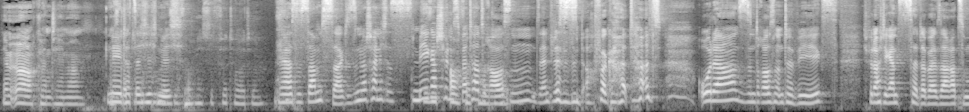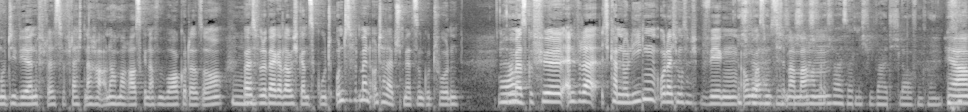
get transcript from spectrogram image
Wir haben immer noch kein Thema. Nee, tatsächlich nicht. ist auch nicht so fit heute. Ja, es ist Samstag. Die sind wahrscheinlich, es ist mega schönes Wetter verkatert. draußen. Entweder sie sind auch verkatert oder sie sind draußen unterwegs. Ich bin auch die ganze Zeit dabei, Sarah zu motivieren, vielleicht, dass wir vielleicht nachher auch nochmal rausgehen auf den Walk oder so. Mhm. Weil es würde, wäre, glaube ich, ganz gut. Und es würde meinen Unterleibsschmerzen gut tun. Ich habe Ja. immer das Gefühl, entweder ich kann nur liegen oder ich muss mich bewegen. Ich Irgendwas muss ich immer machen. Ich, ich weiß halt nicht, wie weit ich laufen kann. Ja,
